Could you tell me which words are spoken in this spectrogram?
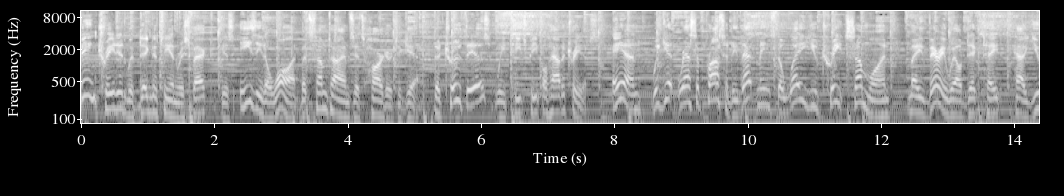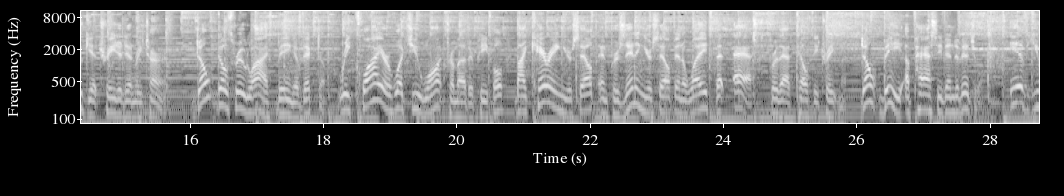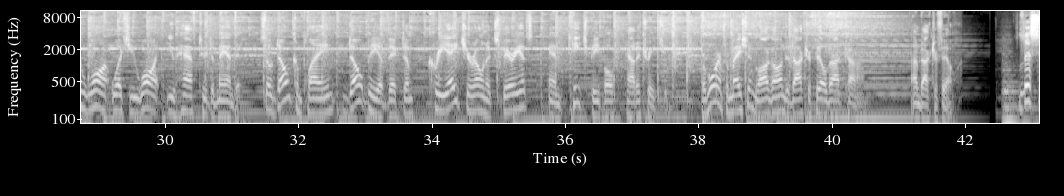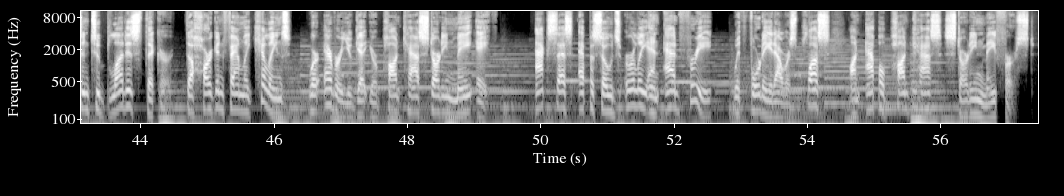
Being treated with dignity and respect is easy to want, but sometimes it's harder to get. The truth is, we teach people how to treat us. And we get reciprocity. That means the way you treat someone may very well dictate how you get treated in return. Don't go through life being a victim. Require what you want from other people by carrying yourself and presenting yourself in a way that asks for that healthy treatment. Don't be a passive individual. If you want what you want, you have to demand it. So don't complain, don't be a victim, create your own experience, and teach people how to treat you. For more information, log on to drphil.com. I'm Dr. Phil. Listen to Blood is Thicker The Hargan Family Killings wherever you get your podcast starting May 8th. Access episodes early and ad free with 48 Hours Plus on Apple Podcasts starting May 1st.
